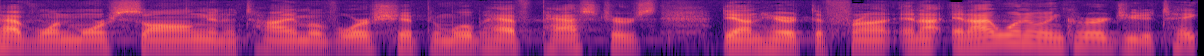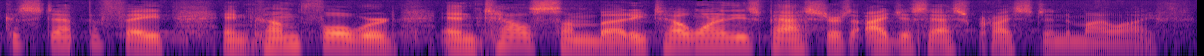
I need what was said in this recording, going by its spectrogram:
have one more song and a time of worship and we'll have pastors down here at the front and I, and I want to encourage you to take a step of faith and come forward and tell somebody tell one of these pastors i just asked christ into my life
